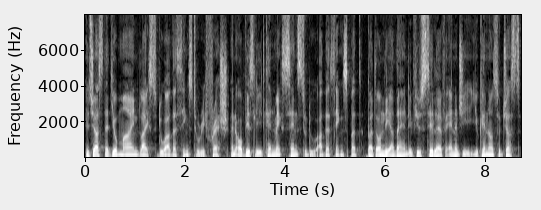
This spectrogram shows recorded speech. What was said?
it's just that your mind likes to do other things to refresh. And obviously, it can make sense to do other things. But, but on the other hand, if you still have energy, you can also just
